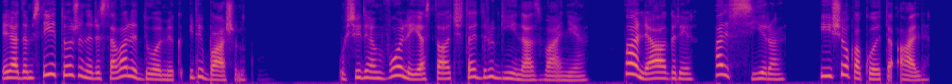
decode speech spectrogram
и рядом с ней тоже нарисовали домик или башенку. Усилием воли я стала читать другие названия. Алягри, Альсира и еще какой-то Аль.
